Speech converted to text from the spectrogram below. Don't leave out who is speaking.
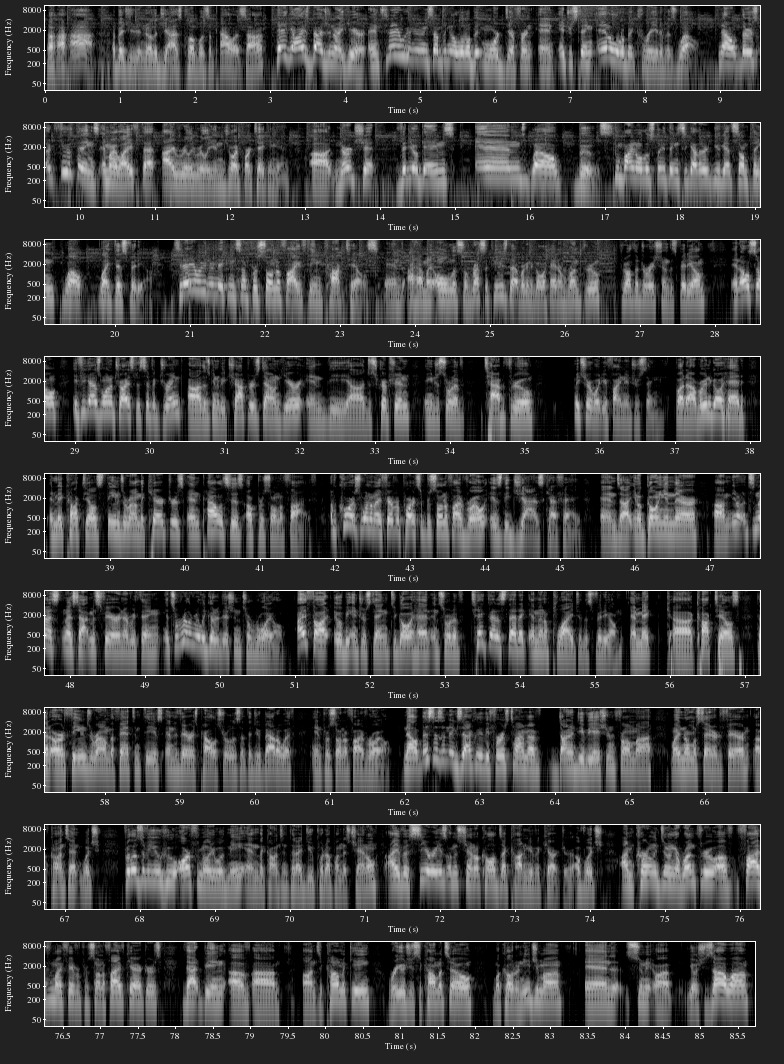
Speaker 1: I bet you didn't know the Jazz Club was a palace, huh? Hey guys, Badger Knight here, and today we're doing something a little bit more different and interesting and a little bit creative as well. Now, there's a few things in my life that I really, really enjoy partaking in. Uh, nerd shit, video games, and, well, booze. Combine all those three things together, you get something, well, like this video. Today we're going to be making some Persona 5 themed cocktails, and I have my own list of recipes that we're going to go ahead and run through throughout the duration of this video. And also, if you guys want to try a specific drink, uh, there's going to be chapters down here in the uh, description. You can just sort of tab through, make sure what you find interesting. But uh, we're going to go ahead and make cocktails themes around the characters and palaces of Persona 5. Of course, one of my favorite parts of Persona 5 Royal is the Jazz Cafe. And, uh, you know, going in there, um, you know, it's a nice, nice atmosphere and everything. It's a really, really good addition to Royal. I thought it would be interesting to go ahead and sort of take that aesthetic and then apply it to this video and make uh, cocktails that are themed around the Phantom Thieves and the various palace rulers that they do battle with in Persona 5 Royal. Now, this isn't exactly the first time I've done a deviation from uh, my normal standard fare of content, which for those of you who are familiar with me and the content that I do put up on this channel, I have a series on this channel called Dichotomy of a Character, of which I'm currently doing a run through of five of my favorite Persona 5 characters, that being of uh, Takamaki, Ryuji Sakamoto, Makoto Niijima, and Sumi, uh, Yoshizawa,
